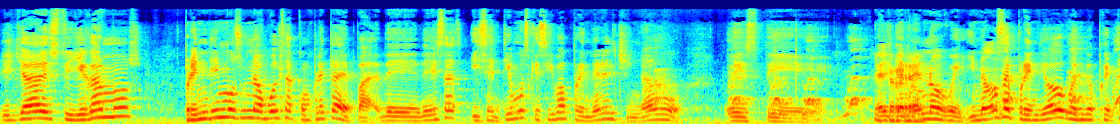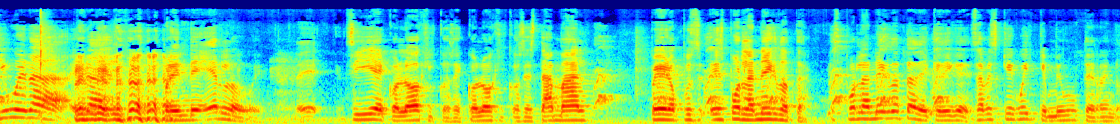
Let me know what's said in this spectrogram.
Y ya este, llegamos, prendimos una bolsa completa de, pa- de, de esas y sentimos que se iba a prender el chingado. Este. El, terreno. terreno, güey. Y no se prendió, güey. Mi objetivo era. era Prenderlo. prenderlo, güey. Eh, sí, ecológicos, ecológicos. Está mal. Pero pues es por la anécdota. Es por la anécdota de que diga, ¿sabes qué, güey? Quemé un terreno.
